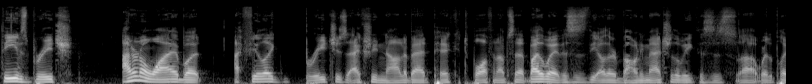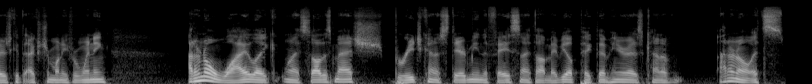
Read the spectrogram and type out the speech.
Thieves Breach. I don't know why, but I feel like Breach is actually not a bad pick to pull off an upset. By the way, this is the other bounty match of the week. This is uh, where the players get the extra money for winning. I don't know why, like, when I saw this match, Breach kind of stared me in the face, and I thought maybe I'll pick them here as kind of, I don't know, it's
